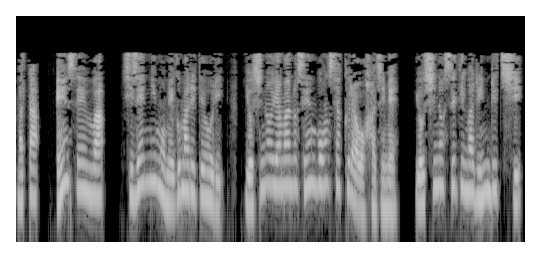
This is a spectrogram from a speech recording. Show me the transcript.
また、沿線は自然にも恵まれており、吉野山の千本桜をはじめ、吉野杉が林立し、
